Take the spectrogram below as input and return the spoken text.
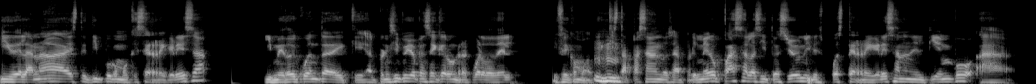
Y de la nada este tipo como que se regresa y me doy cuenta de que al principio yo pensé que era un recuerdo de él. Y fue como, ¿qué está pasando? O sea, primero pasa la situación y después te regresan en el tiempo a,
